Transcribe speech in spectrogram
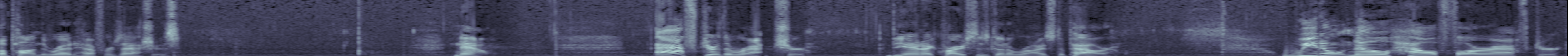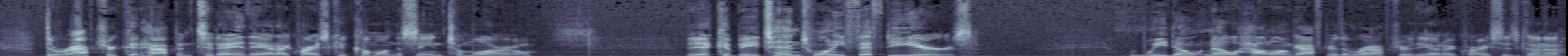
upon the red heifer's ashes. Now, after the rapture, the Antichrist is going to rise to power. We don't know how far after. The rapture could happen today, the Antichrist could come on the scene tomorrow. It could be 10, 20, 50 years. We don't know how long after the rapture the Antichrist is going to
